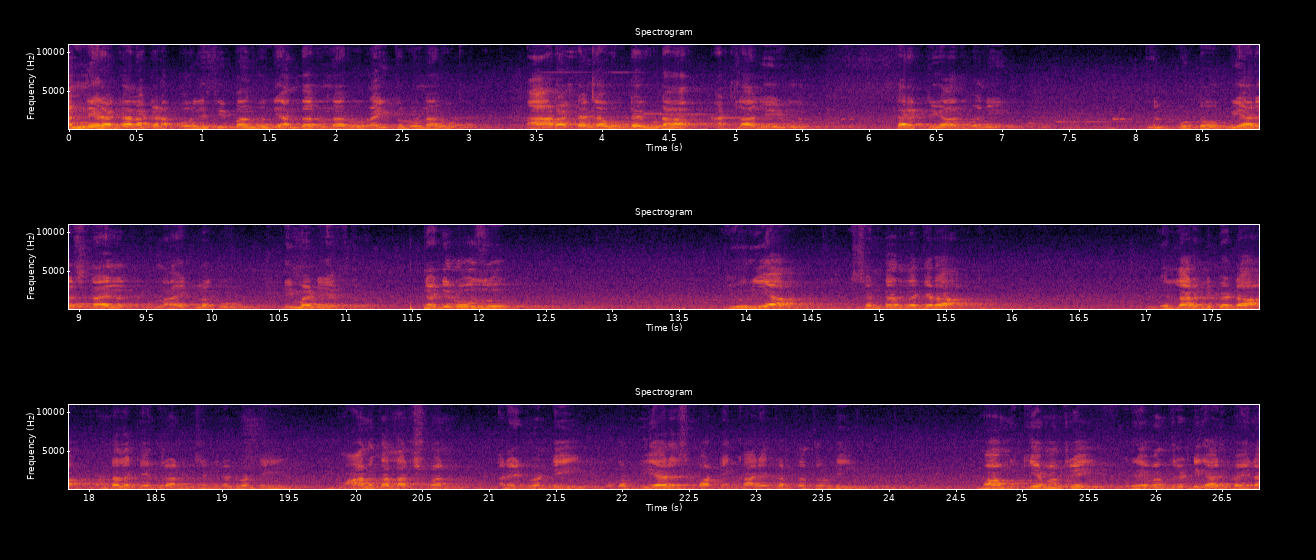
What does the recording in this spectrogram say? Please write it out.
అన్ని రకాల అక్కడ పోలీస్ సిబ్బంది ఉంది. అందరు ఉన్నారు రైతులు ఉన్నారు. ఆ రకంగా ఉంటే కూడా అట్లా చేయడం. కరెక్ట్ కాదు అని తెలుపుకుంటూ బీఆర్ఎస్ నాయకులకు నాయకులకు డిమాండ్ చేస్తున్నారు రోజు యూరియా సెంటర్ దగ్గర ఎల్లారెడ్డిపేట మండల కేంద్రానికి చెందినటువంటి మానుక లక్ష్మణ్ అనేటువంటి ఒక బీఆర్ఎస్ పార్టీ కార్యకర్తతోటి మా ముఖ్యమంత్రి రేవంత్ రెడ్డి గారి పైన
